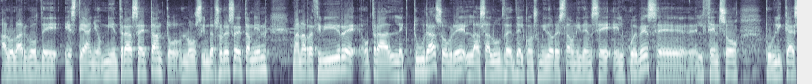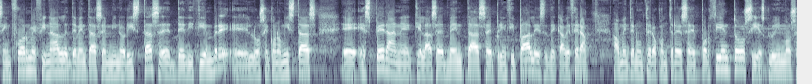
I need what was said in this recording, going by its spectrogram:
a lo largo de este año. Mientras tanto, los inversores también van a recibir otra lectura sobre la salud del consumidor estadounidense el jueves. el censo publica ese informe final de ventas minoristas de diciembre. los economistas esperan que las ventas principales de cabecera aumenten un 0,3%. Si excluimos,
